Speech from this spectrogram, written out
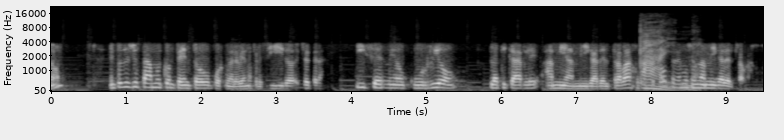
¿no? Entonces yo estaba muy contento porque me lo habían ofrecido, etcétera. Y se me ocurrió platicarle a mi amiga del trabajo. todos tenemos una amiga del trabajo.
